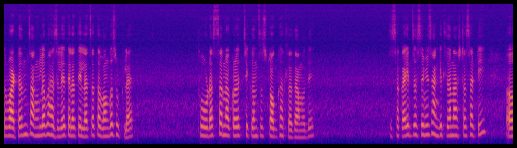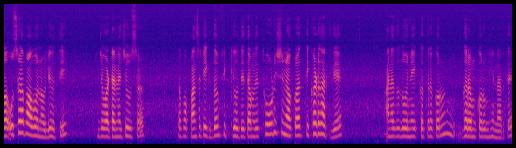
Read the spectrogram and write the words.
तर वाटण चांगलं भाजलं आहे त्याला तेलाचा तवंग सुटला आहे थोडासा नकळत चिकनचा स्टॉक घातला त्यामध्ये. तर सकाळी जसं मी सांगितलं नाश्त्यासाठी उसळ पाव बनवली होती म्हणजे वाटाण्याची उसळ. तर पप्पांसाठी एकदम फिक्की होती. त्यामध्ये थोडीशी नकळत तिखट घातली आहे आणि आता दोन्ही एकत्र करून गरम करून घेणार ते.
